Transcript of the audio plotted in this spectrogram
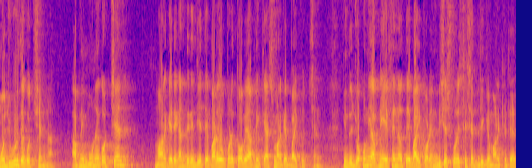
মজবুরিতে করছেন না। আপনি মনে করছেন মার্কেট এখান থেকে যেতে পারে ওপরে তবে আপনি ক্যাশ মার্কেট বাই করছেন। কিন্তু যখনই আপনি এফএনওতে বাই করেন, বিশেষ করে শেষের দিকে মার্কেটের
